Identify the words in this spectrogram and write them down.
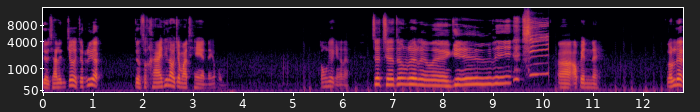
The Challenger จะเลือก The Sky ที่เราจะมาแทนนะครับผม ต้องเลือกอย่างนั้นนะจะเธอต้องเลือกอะไรกันอ่าเอาเป็นเลยเราเลือก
